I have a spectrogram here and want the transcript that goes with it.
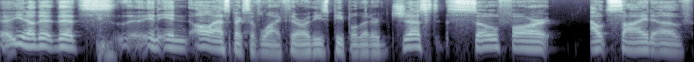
Uh, you know, that, that's in in all aspects of life. There are these people that are just so far outside of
